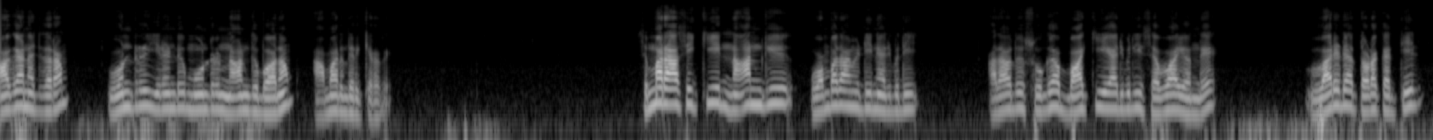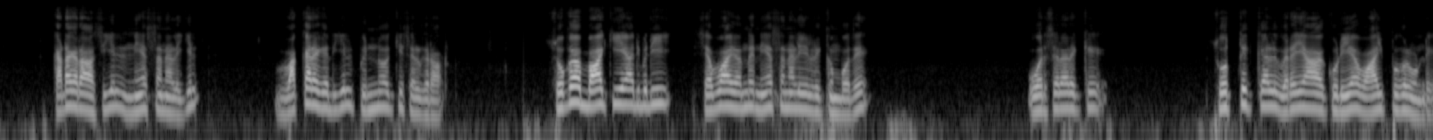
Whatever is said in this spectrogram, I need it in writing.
மக நட்சத்திரம் ஒன்று இரண்டு மூன்று நான்கு பாதம் அமர்ந்திருக்கிறது. சிம்ம ராசிக்கு நான்கு ஒன்பதாம் வீட்டின் அதிபதி அதாவது சுக பாக்கிய அதிபதி செவ்வாய் வந்து வருட தொடக்கத்தில் கடகராசியில் நேச நிலையில் வக்கரகதியில் பின்னோக்கி செல்கிறார். சுக பாக்கியாதிபதி செவ்வாய் வந்து நேச நிலையில் இருக்கும்போது ஒரு சிலருக்கு சொத்துக்கள் விரையாகக்கூடிய வாய்ப்புகள் உண்டு.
